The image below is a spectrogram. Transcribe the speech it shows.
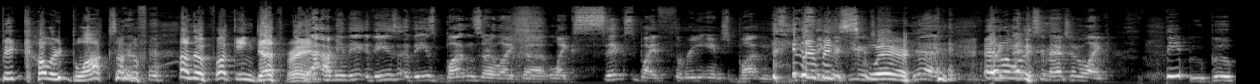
big colored blocks on the on the fucking death ray. Yeah, I mean the, these these buttons are like uh, like six by three inch buttons. They're big are huge. square. Yeah, And like, I just imagine like beep boop boop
